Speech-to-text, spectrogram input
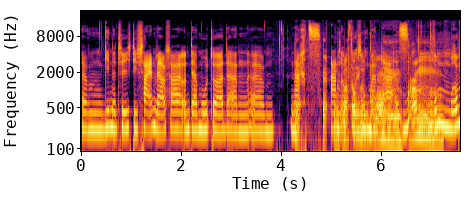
ähm, gehen natürlich die Scheinwerfer und der Motor dann ähm, nachts ja, an, obwohl so niemand brumm, da ist. Brumm. Brumm, brumm.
